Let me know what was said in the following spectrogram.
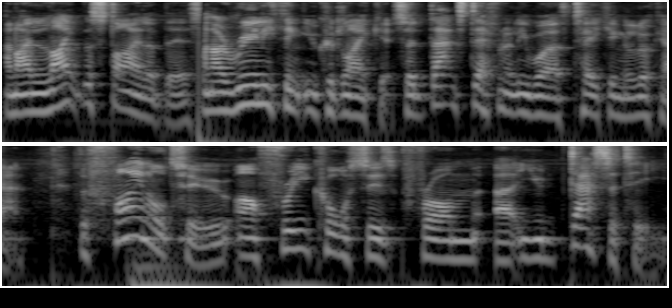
and I like the style of this and I really think you could like it. So that's definitely worth taking a look at. The final two are free courses from uh, Udacity.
